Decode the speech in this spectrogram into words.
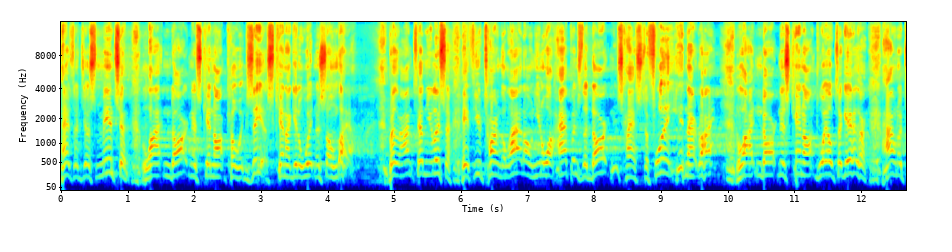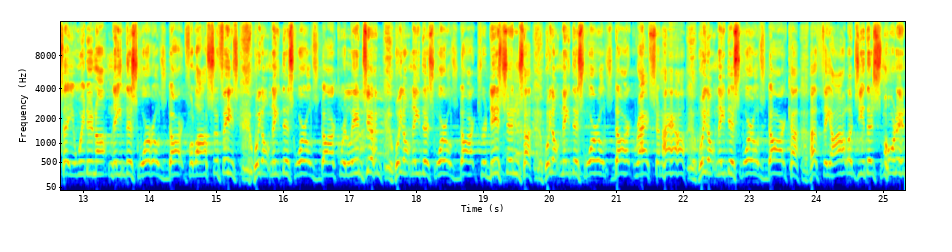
As I just mentioned, light and darkness cannot coexist. Can I get a witness on that? Brother, I'm telling you, listen, if you turn the light on, you know what happens? The darkness has to flee. Isn't that right? Light and darkness cannot dwell together. I want to tell you, we do not need this world's dark philosophies. We don't need this world's dark religion. We don't need this world's dark traditions. Uh, we don't need this world's dark rationale. We don't need this world's dark uh, uh, theology this morning.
